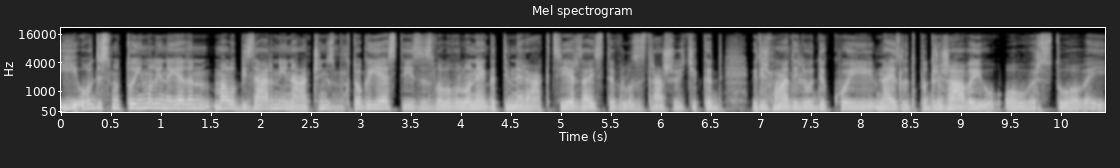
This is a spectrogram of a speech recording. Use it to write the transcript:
I ovde smo to imali na jedan malo bizarniji način, zbog toga jeste izazvalo vrlo negativne reakcije, jer zaista je vrlo zastrašujuće kad vidiš mlade ljude koji na izgled podržavaju ovu vrstu ovaj,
